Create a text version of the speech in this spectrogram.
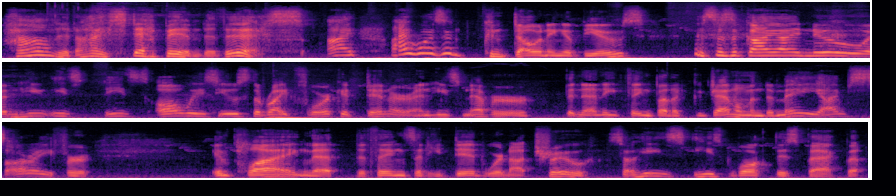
how did I step into this? I I wasn't condoning abuse. This is a guy I knew, and he, he's he's always used the right fork at dinner, and he's never been anything but a gentleman to me. I'm sorry for implying that the things that he did were not true. So he's he's walked this back. But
